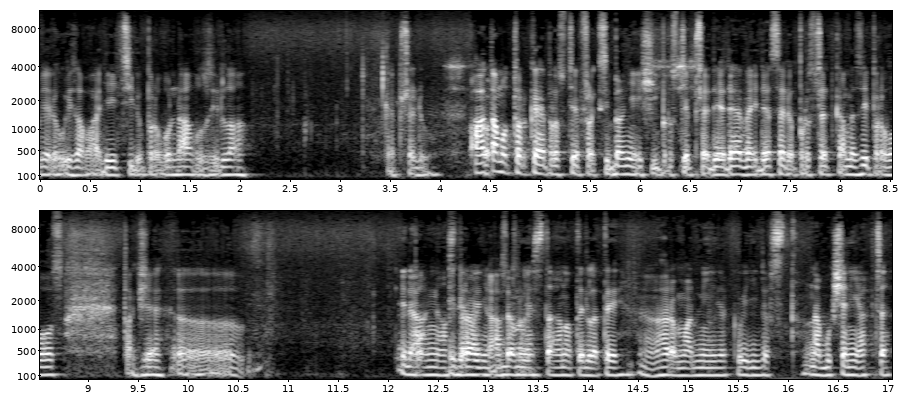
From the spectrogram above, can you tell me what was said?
jedou i zavádějící doprovodná vozidla vepředu. Ale ta motorka je prostě flexibilnější, prostě předjede, vejde se do prostředka mezi provoz, takže Ideální nástroj, ideální nástroj do města, no tyhle ty hromadný, takový dost nabušený akce.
